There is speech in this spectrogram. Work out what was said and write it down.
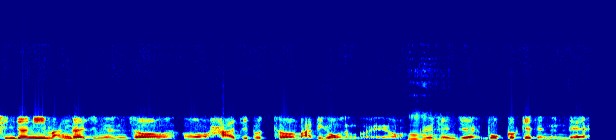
신경이 망가지면서 어, 하지부터 마비가 오는 거예요. 어. 그래서 이제 못 걷게 됐는데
